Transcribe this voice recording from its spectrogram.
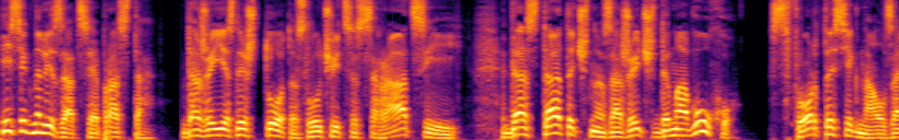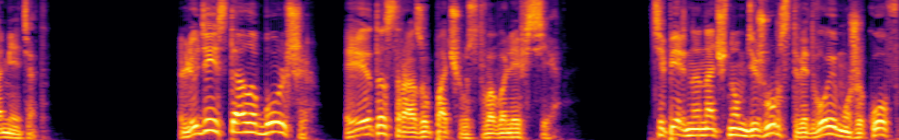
и сигнализация проста. Даже если что-то случится с рацией, достаточно зажечь дымовуху, с форта сигнал заметят. Людей стало больше, и это сразу почувствовали все. Теперь на ночном дежурстве двое мужиков,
